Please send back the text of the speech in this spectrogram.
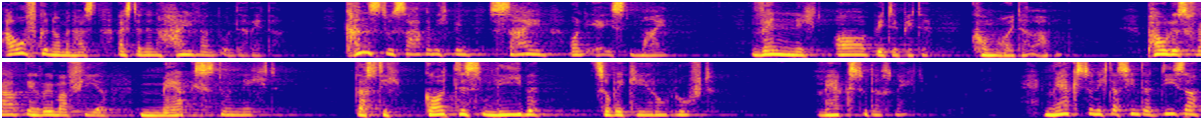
aufgenommen hast als deinen Heiland und Erretter. Kannst du sagen, ich bin sein und er ist mein? Wenn nicht, oh bitte, bitte, komm heute Abend. Paulus fragt in Römer 4, merkst du nicht, dass dich Gottes Liebe zur Bekehrung ruft? Merkst du das nicht? Merkst du nicht, dass hinter dieser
